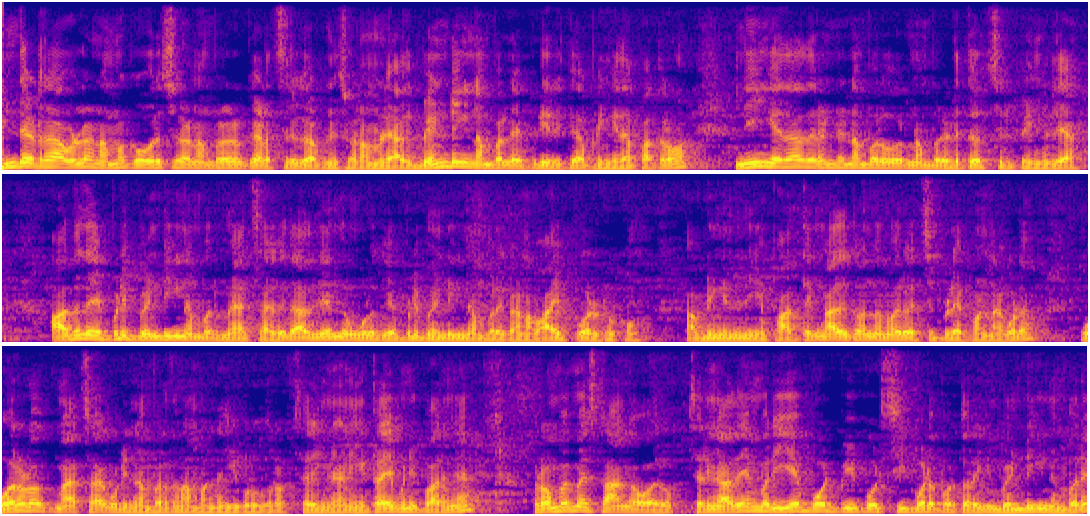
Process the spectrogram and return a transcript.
இந்த ட்ராவலில் நமக்கு ஒரு சில நம்பர்கள் கிடச்சிருக்கு அப்படின்னு சொல்ல முடியாது. பெண்டிங் நம்பரில் எப்படி இருக்குது அப்படிங்கிறத பார்த்துருவோம். நீங்கள் ஏதாவது ரெண்டு நம்பர் ஒரு நம்பர் எடுத்து வச்சுருப்பீங்க இல்லையா? அதில் எப்படி பெண்டிங் நம்பர் மேட்ச் ஆகுது? அதுலேருந்து உங்களுக்கு எப்படி பெண்டிங் நம்பருக்கான வாய்ப்புகள் இருக்கும் அப்படிங்கிறது நீங்கள் பார்த்துங்க அதுக்கு தகுந்த மாதிரி வச்சு ப்ளே பண்ணால் கூட ஓரளவுக்கு மேட்ச் ஆகக்கூடிய நம்பர் தான் நம்ம இன்றைக்கி கொடுக்குறோம். சரிங்களா? நீங்கள் ட்ரை பண்ணி பாருங்கள் ரொம்பவே ஸ்ட்ராங்காக வரும். சரிங்க அதே மாதிரி A board B board C போர்டை பொறுத்த வரைக்கும் பெண்டிங் நம்பர்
